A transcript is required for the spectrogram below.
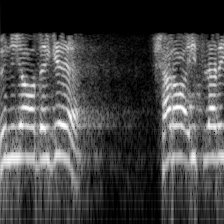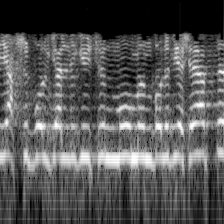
dunyodagi sharoitlari yaxshi bo'lganligi uchun mo'min bo'lib yashayapti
